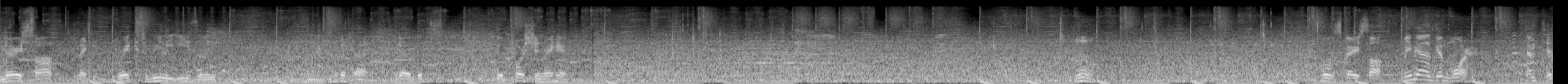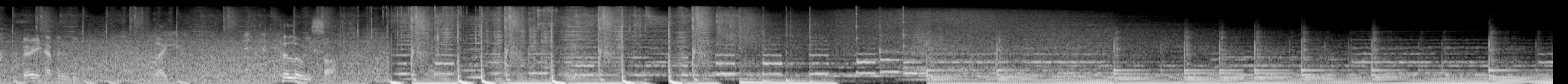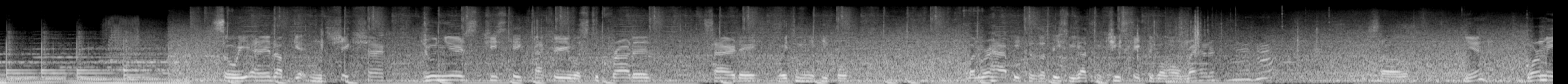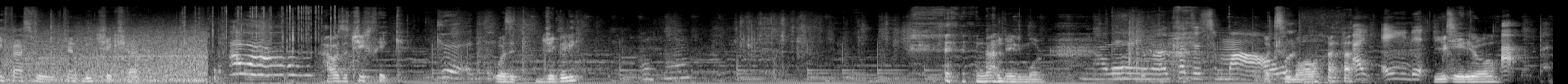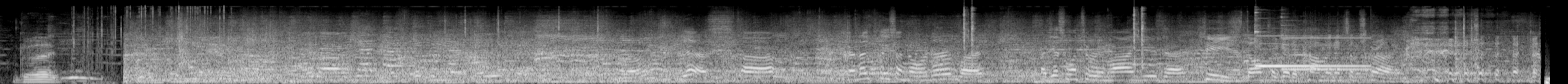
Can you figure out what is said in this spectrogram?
Very soft, like it breaks really easily. Mm, look at that. You got a good, good portion right here. Mm. Oh, it's very soft. Maybe I'll get more. Tempted. Very heavenly. Like pillowy soft. So we ended up getting Shake Shack Junior's Cheesecake Factory was too crowded. Saturday, way too many people. But we're happy because at least we got some cheesecake to go home, right Hunter? Mm-hmm. So, yeah, gourmet fast food. Can't beat Shake Shack. Hello. How was the cheesecake? Good. Was it jiggly? Mm-hmm. Not anymore. Not anymore because it's small. It's small. I ate it. you ate it all? Up. Good. Hello? Yes. Uh, can I place an order? But I just want to remind you that please don't forget to comment and subscribe.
